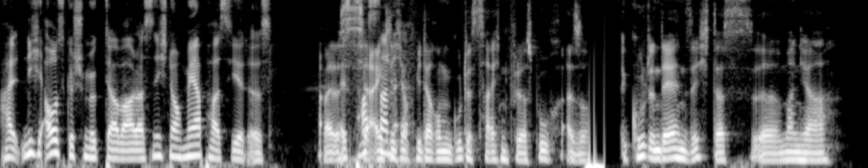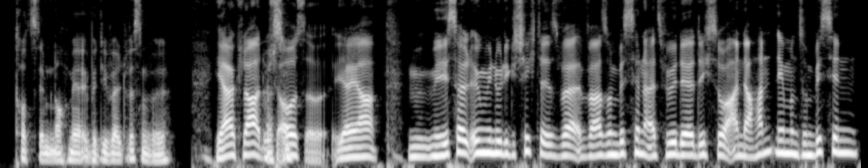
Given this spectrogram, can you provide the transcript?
halt nicht ausgeschmückter war, dass nicht noch mehr passiert ist. Aber das es ist ja eigentlich auch wiederum ein gutes Zeichen für das Buch. Also gut in der Hinsicht, dass äh, man ja trotzdem noch mehr über die Welt wissen will. Ja, klar, Weißt du? durchaus. Ja, ja. Mir ist halt irgendwie nur die Geschichte, es war, war so ein bisschen, als würde er dich so an der Hand nehmen und so ein bisschen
